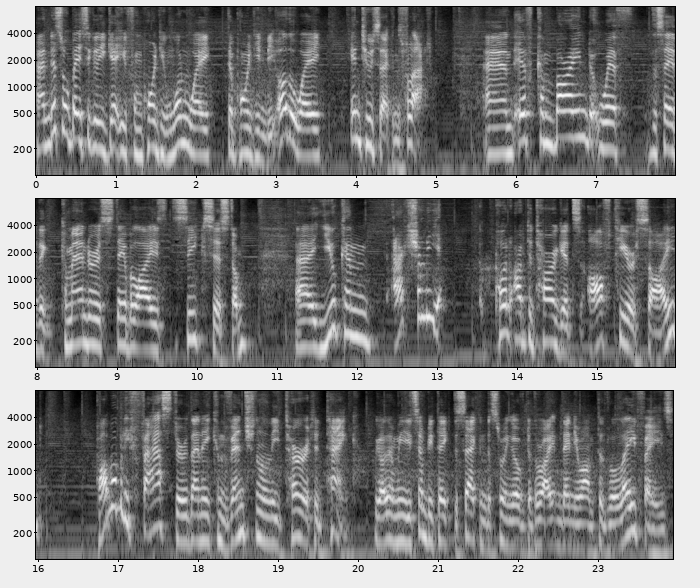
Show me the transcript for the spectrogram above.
And this will basically get you from pointing one way to pointing the other way in two seconds flat. And if combined with, the, say, the commander's stabilized seek system, uh, you can actually put onto targets off to your side probably faster than a conventionally turreted tank. Because I mean, you simply take the second to swing over to the right and then you're on to the delay phase,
